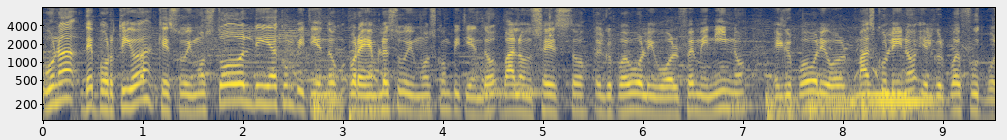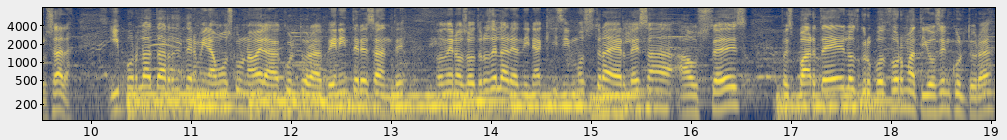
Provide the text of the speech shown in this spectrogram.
Una deportiva que estuvimos todo el día compitiendo, por ejemplo estuvimos compitiendo baloncesto, el grupo de voleibol femenino, el grupo de voleibol masculino y el grupo de fútbol sala. Y por la tarde terminamos con una velada cultural bien interesante, donde nosotros de la Ariandina quisimos traerles a, a ustedes pues parte de los grupos formativos en cultura,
